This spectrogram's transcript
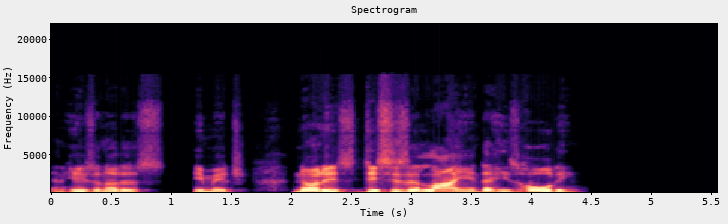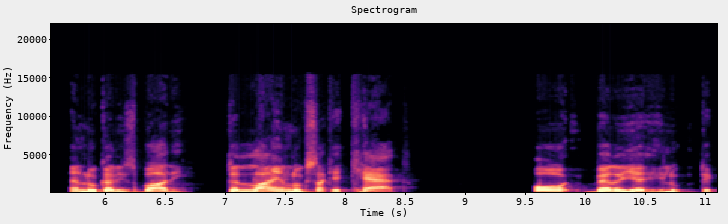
And here's another image. Notice this is a lion that he's holding. And look at his body. The lion looks like a cat or better yet, he look the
